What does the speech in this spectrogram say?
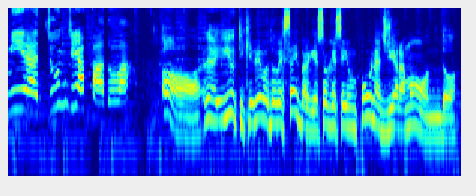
mi raggiungi a Padova. Oh, eh, io ti chiedevo dove sei perché so che sei un po' una giramondo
